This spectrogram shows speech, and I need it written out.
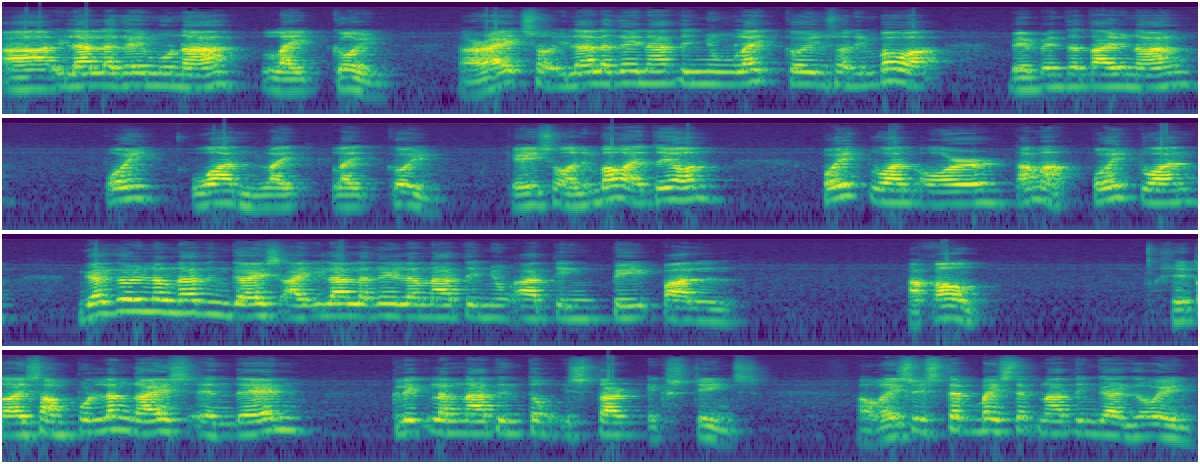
uh, ilalagay mo na Litecoin. Alright? So, ilalagay natin yung Litecoin. So, halimbawa, bebenta tayo ng 0.1 Lite, Litecoin. Okay? So, halimbawa, ito yon 0.1 or, tama, 0.1. Gagawin lang natin guys, ay ilalagay lang natin yung ating PayPal account. So, ito ay sample lang guys. And then, click lang natin tong Start Exchange. Okay? So, step by step natin gagawin.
